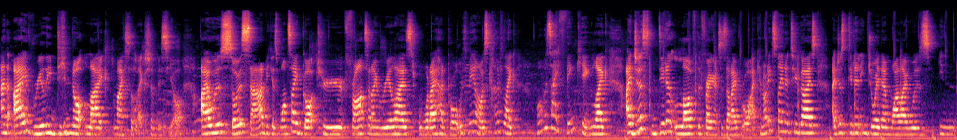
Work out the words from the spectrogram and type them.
and I really did not like my selection this year. I was so sad because once I got to France and I realized what I had brought with me, I was kind of like, what was I thinking? Like, I just didn't love the fragrances that I brought. I cannot explain it to you guys. I just didn't enjoy them while I was in,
